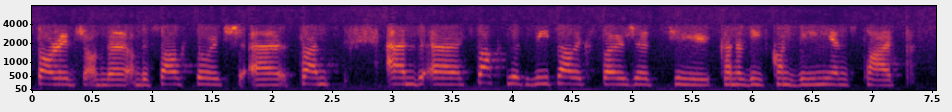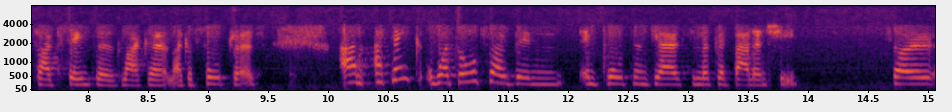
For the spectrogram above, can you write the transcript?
storage on the on the self storage uh, front, and uh, stocks with retail exposure to kind of these convenience type type centers like a like a fortress. Um, I think what's also been important here is to look at balance sheets. So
